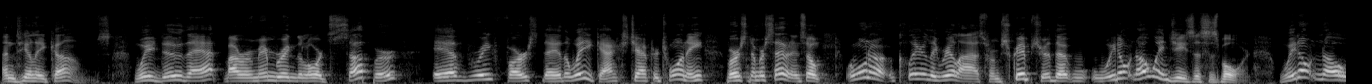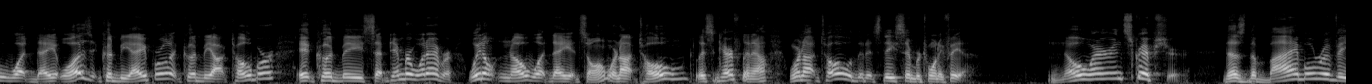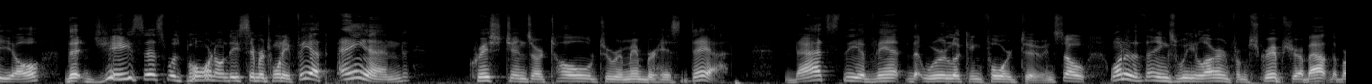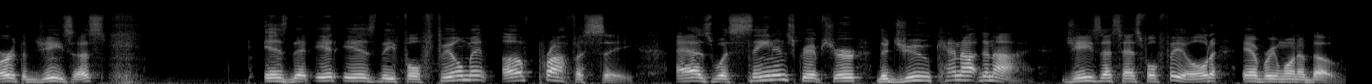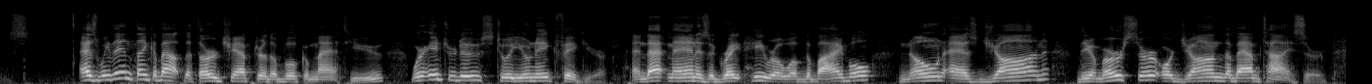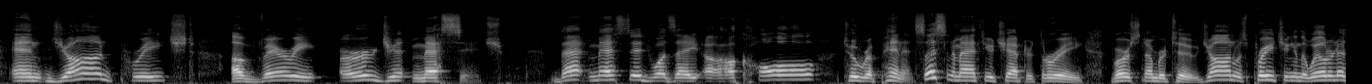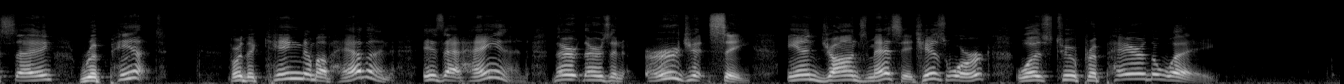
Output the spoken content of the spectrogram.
until He comes. We do that by remembering the Lord's Supper every first day of the week. Acts chapter 20, verse number 7. And so we want to clearly realize from Scripture that we don't know when Jesus is born. We don't know what day it was. It could be April, it could be October, it could be September, whatever. We don't know what day it's on. We're not told. Listen carefully now. We're not told that it's December 25th. Nowhere in Scripture does the Bible reveal that Jesus was born on December 25th and Christians are told to remember His death. That's the event that we're looking forward to. And so one of the things we learn from Scripture about the birth of Jesus is that it is the fulfillment of prophecy. As was seen in Scripture, the Jew cannot deny Jesus has fulfilled every one of those. As we then think about the third chapter of the book of Matthew, we're introduced to a unique figure. And that man is a great hero of the Bible known as John the Immerser or John the Baptizer. And John preached a very urgent message. That message was a, a call to repentance. Listen to Matthew chapter 3, verse number 2. John was preaching in the wilderness saying, Repent, for the kingdom of heaven is at hand. There, there's an urgency in John's message. His work was to prepare the way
